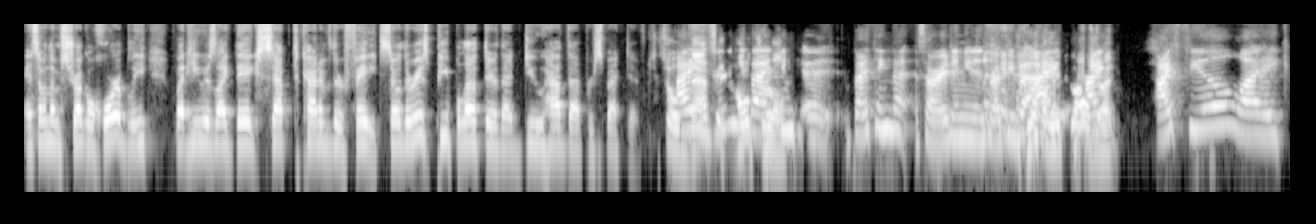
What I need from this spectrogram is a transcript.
And some of them struggle horribly, but he was like they accept kind of their fate. So there is people out there that do have that perspective. So I that's agree, a but I think, uh, but I think that. Sorry, I didn't mean to interrupt you, but No, I, go ahead, go I. I feel like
